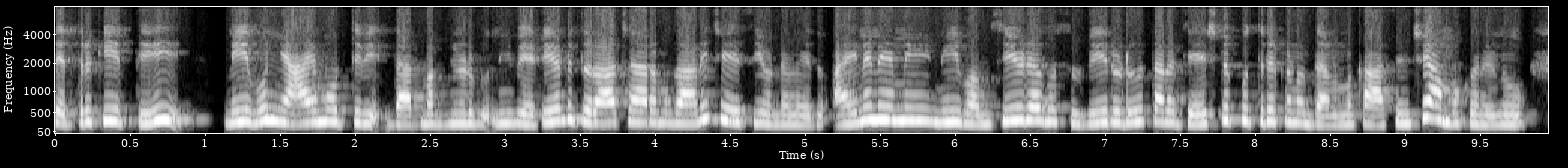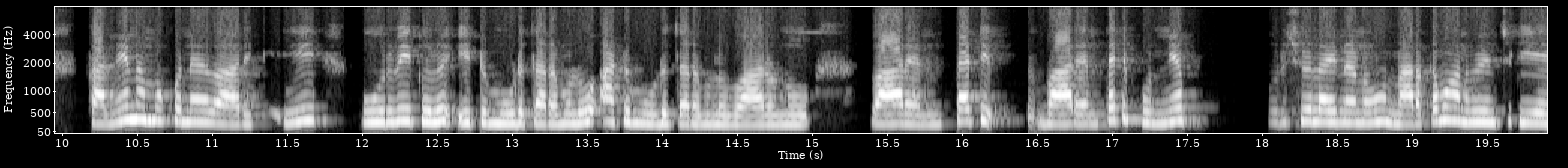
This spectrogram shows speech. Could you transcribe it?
శత్రుకీర్తి నీవు న్యాయమూర్తివి ధర్మజ్ఞుడు నీవు ఎటువంటి దురాచారం గాని చేసి ఉండలేదు. అయిననేమి నీ వంశీయుడగు సువీరుడు తన జ్యేష్ఠ పుత్రికను ధనము కాశించి అమ్ముకునేను. కన్య నమ్ముకునే వారికి పూర్వీకులు ఇటు మూడు తరములు అటు మూడు తరములు వారును. వారెంతటి వారెంతటి పుణ్య పురుషులైనను నరకము అనుభవించుటియే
